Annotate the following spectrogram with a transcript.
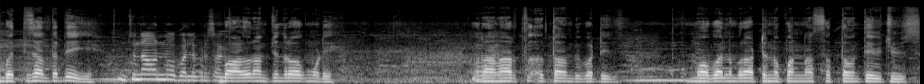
बत्तीस आलं तर द्यायची तुमचं नाव आणि मोबाईल नंबर सांगा. बाळू रामचंद्र वाघमोडे. राहणार त- तांबे पाटील. मोबाईल नंबर अठ्ठ्याण्णव पन्नास सत्तावन्न तेवीस चोवीस.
